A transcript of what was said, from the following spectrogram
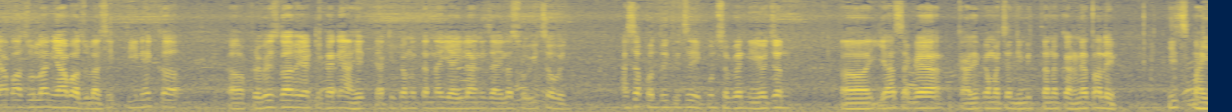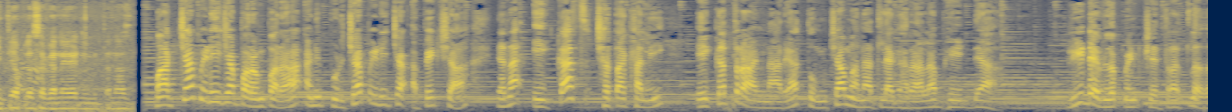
या बाजूला आणि या बाजूला अशी तीन एक प्रवेशद्वार या ठिकाणी आहेत. त्या ठिकाणी त्यांना यायला आणि जायला सोयीचं होईल. अशा पद्धतीचं एकूण सगळं नियोजन या सगळ्या कार्यक्रमाच्या निमित्तानं करण्यात आले. हीच माहिती आपल्या सगळ्यांना या निमित्तानं मागच्या पिढीच्या परंपरा आणि पुढच्या पिढीच्या अपेक्षा यांना एकाच छताखाली एकत्र आणणाऱ्या तुमच्या मनातल्या घराला भेट द्या. रिडेव्हलपमेंट क्षेत्रातलं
